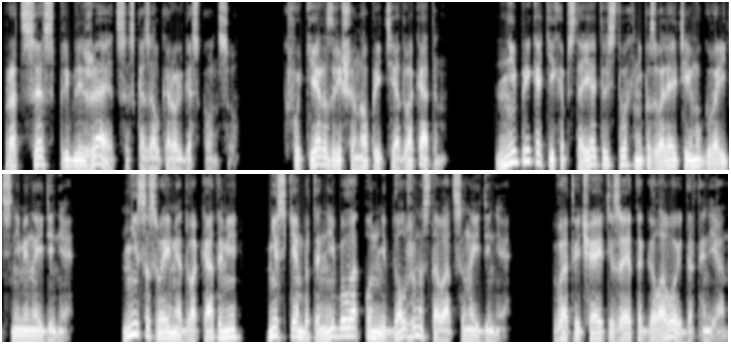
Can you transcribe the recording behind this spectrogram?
«Процесс приближается», — сказал король Гасконсу. «К Фуке разрешено прийти адвокатам. Ни при каких обстоятельствах не позволяйте ему говорить с ними наедине. Ни со своими адвокатами, ни с кем бы то ни было он не должен оставаться наедине. Вы отвечаете за это головой, Д'Артаньян».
